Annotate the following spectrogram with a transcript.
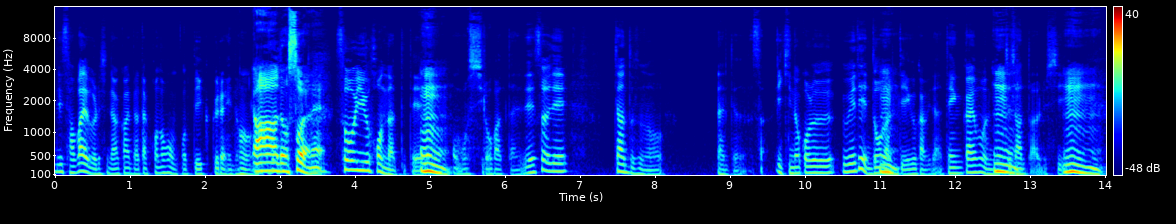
でサバイバルしなあかんってなったらこの本持っていくぐらいのああ、でもそうやね。そういう本になってて、うん。面白かったねでそれでちゃんとそのなんていうのさ生き残る上でどうなっていくかみたいな展開もめっちゃちゃんとあるし、うん。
